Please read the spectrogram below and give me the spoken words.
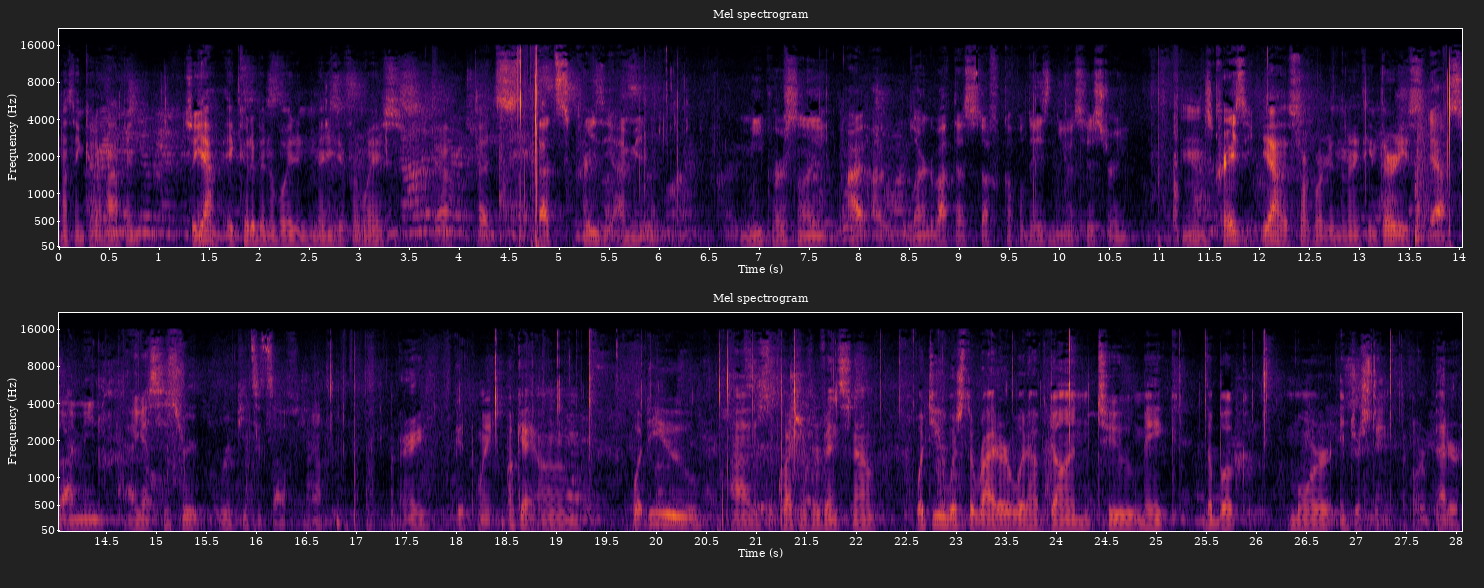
Nothing could have happened. So yeah, it could have been avoided in many different ways. Yeah, that's that's crazy. I mean, me personally, I, I learned about that stuff a couple days in U.S. history. Mm. It's crazy. Yeah, the stock market in the 1930s. Yeah, so I mean, I guess history repeats itself, you know. Very good point. Okay, um, what do you? Uh, this is a question for Vince now. What do you wish the writer would have done to make the book more interesting or better,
